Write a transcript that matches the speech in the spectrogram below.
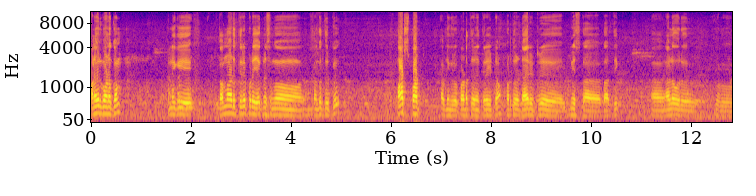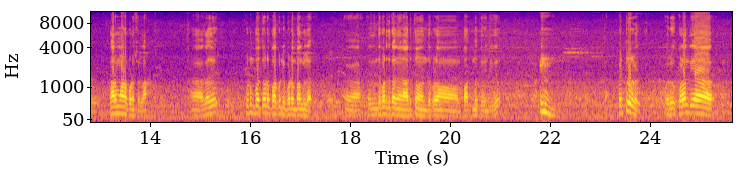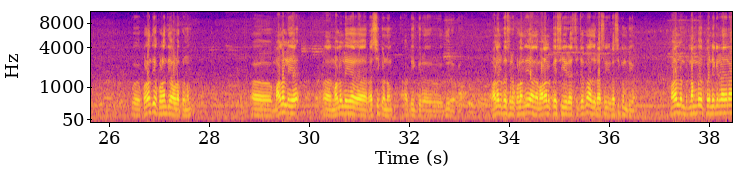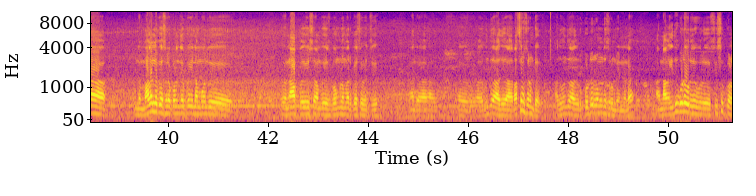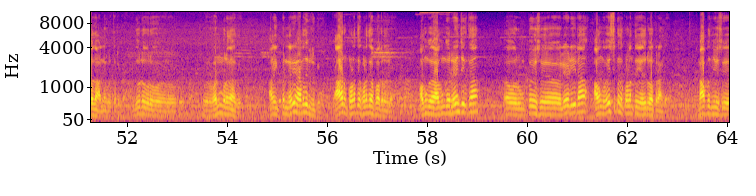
அனைவருக்கும் வணக்கம். இன்றைக்கி தமிழ்நாடு திரைப்பட இயக்குநர் சங்கம் சங்கத்திற்கு ஹாட் ஸ்பாட் அப்படிங்கிற ஒரு படத்தை திரையிட்டோம். படத்தோட டைரக்டர் விக்னேஷ் கா கார்த்திக். நல்ல ஒரு ஒரு தரமான படம் சொல்லலாம். அதாவது குடும்பத்தோடு பார்க்க வேண்டிய படம் பாங்கல. அது இந்த படத்துக்கு அந்த அர்த்தம் இந்த படம் பார்க்கும்போது தெரிஞ்சுது. பெற்றோர்கள் ஒரு குழந்தையா குழந்தைய குழந்தையா வளர்க்கணும். மழலைய ஆஹ் ரசிக்கணும் அப்படிங்கிற ஒரு இது இருக்குது மழல் பேசுகிற குழந்தைய அந்த மழலை பேசி ரசித்தா தான் அது ரசி ரசிக்க முடியும். மழல் நம்ம இப்போ இன்றைக்கி என்னதுன்னா இந்த மழலை பேசுகிற குழந்தைய போய் நம்ம வந்து ஒரு நாற்பது வயசு ஐம்பது வயசு பொம்பளை மாதிரி பேச வச்சு அந்த அது வந்து அது ரசனை சொல்ல முடியாது. அது வந்து அது ஒரு கொடூரம்னு சொல்ல முடியாது என்னால். நான் இது கூட ஒரு ஒரு சிசு கொலை தான் என்னை பொறுத்தவரைக்கும் இது கூட ஒரு ஒரு வன்முறை தான் அது. ஆனால் இப்போ நிறைய நடந்துகிட்டு இருக்கு. யாரும் குழந்தைய குழந்தைய பார்க்குறதில்ல அவங்க அவங்க ரேஞ்சுக்கு தான் ஒரு முப்பது வயசு லேடினா அவங்க வயசுக்கு அந்த குழந்தைய எதிர்பார்க்குறாங்க. நாற்பத்தஞ்சு வயசு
